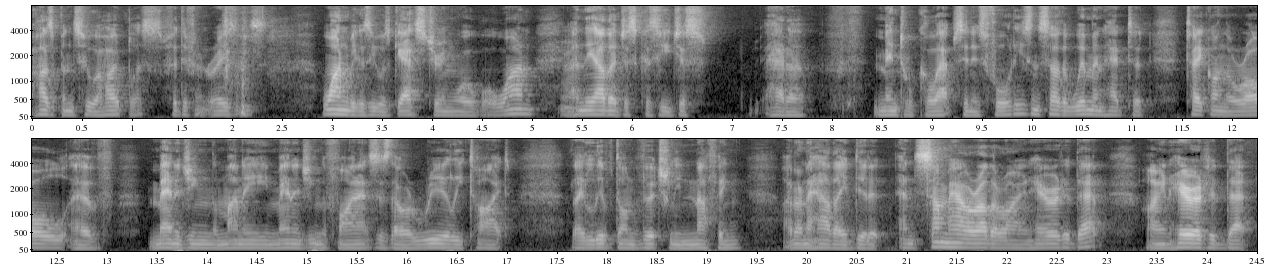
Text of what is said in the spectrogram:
husbands who were hopeless for different reasons. One because he was gassed during World War One and the other just because he just had a mental collapse in his 40s and so the women had to take on the role of managing the money managing the finances. They were really tight. They lived on virtually nothing i don't know how they did it and somehow or other i inherited that i inherited that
